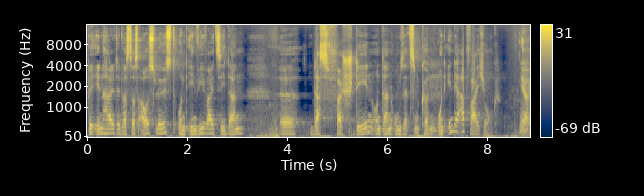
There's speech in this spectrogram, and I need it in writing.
beinhaltet, was das auslöst und inwieweit sie dann äh, das verstehen und dann umsetzen können. Und in der Abweichung, ja.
